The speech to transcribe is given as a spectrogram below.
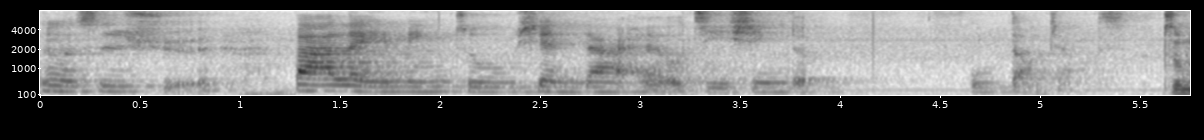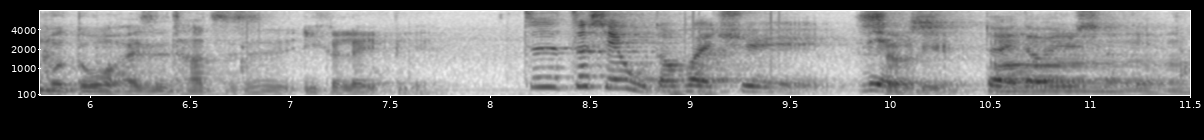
那个是学芭蕾、民族、现代还有即兴的舞蹈这样子。这么多还是它只是一个类别？就是这些舞都会去涉练习猎，对，都会去涉猎到。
